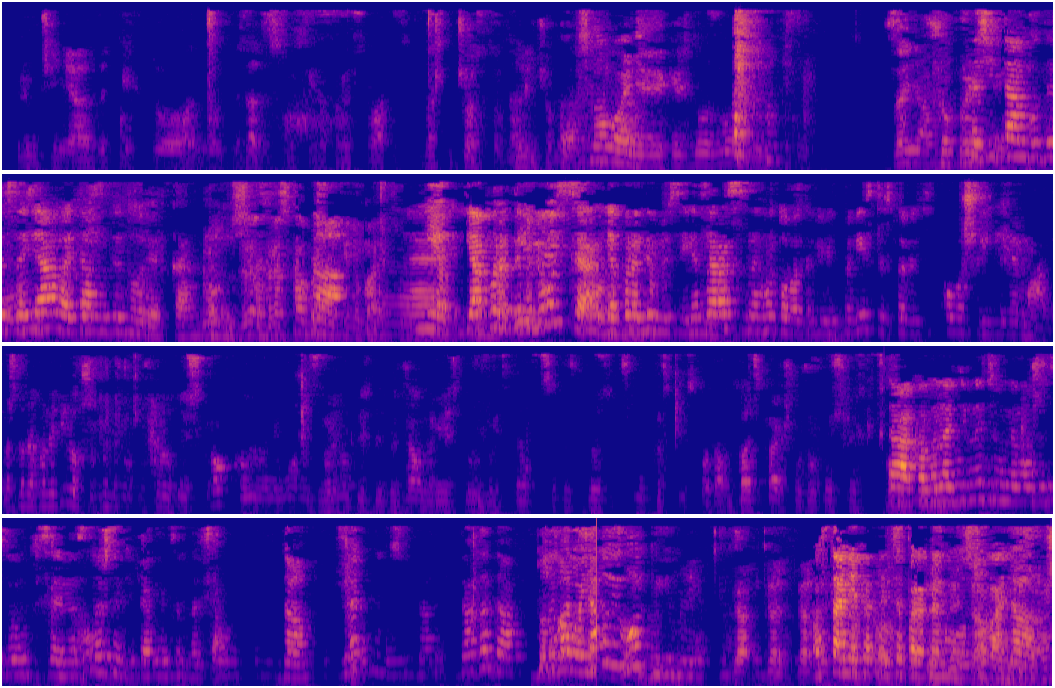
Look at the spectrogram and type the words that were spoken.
включення до тих, хто не здатний самостійно користуватися? У нас нічого взагалі нічого. Основання якесь должно бути. Заява. Що Значить, там буде заява і там буде довідка. Ну, з- зразка в Да. немає. Е, Ні, я передивлюся, я передивлюся. Я зараз не готова тобі відповісти 100% що її немає. Просто на понеділок, щоб ми не пропустили той строк, коли вони можуть звернутися до державного реєстру виборців. Там все дос- досить швидко списано, там 21 вже уточнений список. Так, але на дільницю вони можуть звернутися і НСПшники п'ятниця 20. Да. До 20 години. П'я- п'я- п'ятниця Остання п'ятниця перед ним голосування.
